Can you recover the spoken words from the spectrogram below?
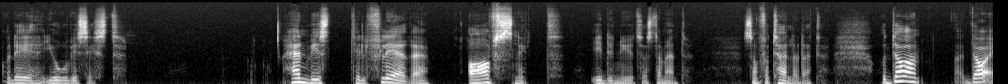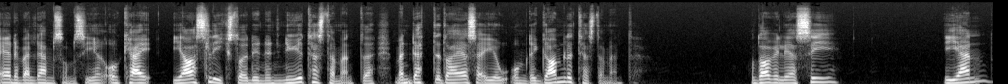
og det gjorde vi sist. Henvist til flere avsnitt i Det nye testamentet som forteller dette. Og da, da er det vel dem som sier ok, ja, slik står det i Det nye testamentet, men dette dreier seg jo om Det gamle testamentet. Og da vil jeg si, igjen,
